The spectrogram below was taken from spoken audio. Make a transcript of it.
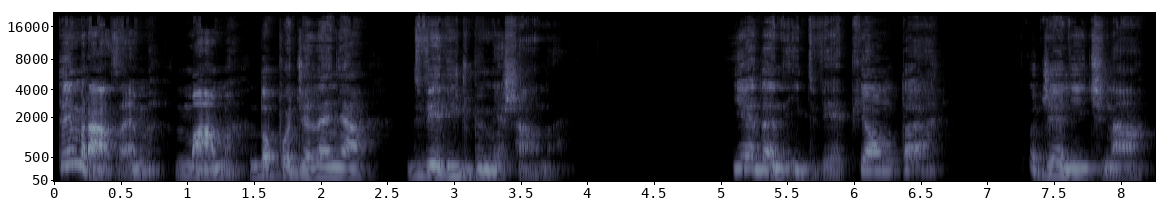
Tym razem mam do podzielenia dwie liczby mieszane. 1 i 2 piąte podzielić na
